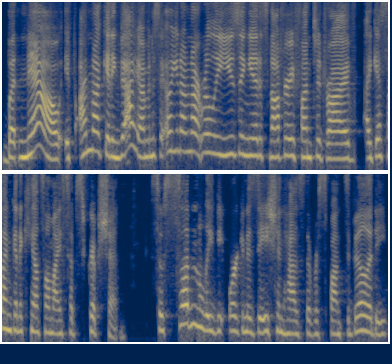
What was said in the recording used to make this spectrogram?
But now, if I'm not getting value, I'm going to say, oh, you know, I'm not really using it. It's not very fun to drive. I guess I'm going to cancel my subscription. So suddenly the organization has the responsibility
